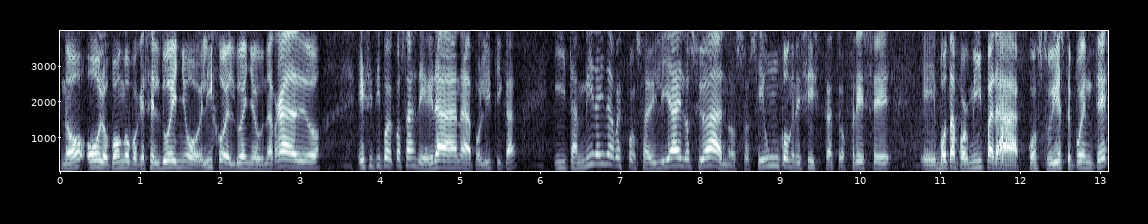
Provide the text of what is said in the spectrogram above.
¿no? O lo pongo porque es el dueño o el hijo del dueño de una radio, ese tipo de cosas de grana política. Y también hay una responsabilidad de los ciudadanos. Si un congresista te ofrece, eh, vota por mí para construir este puente,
